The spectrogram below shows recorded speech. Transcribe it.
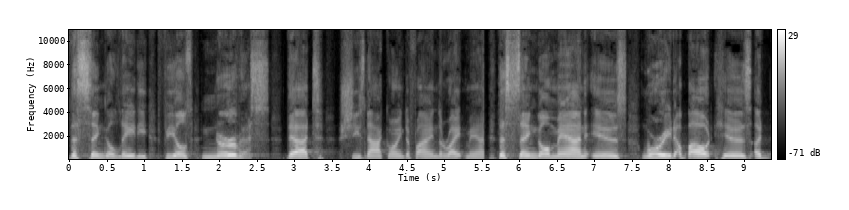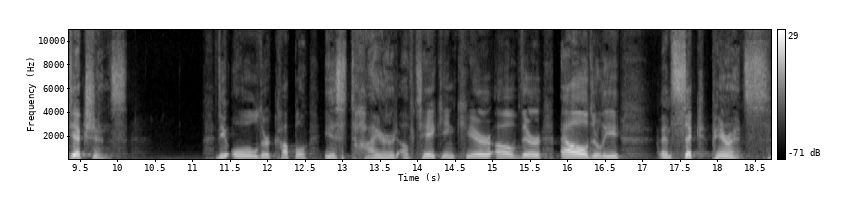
The single lady feels nervous that she's not going to find the right man. The single man is worried about his addictions. The older couple is tired of taking care of their elderly and sick parents.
